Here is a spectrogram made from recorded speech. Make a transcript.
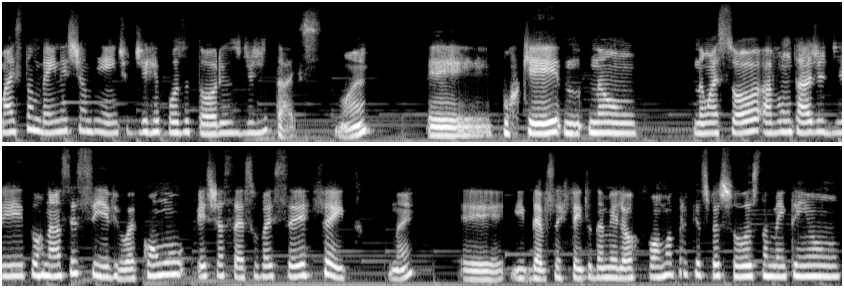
mas também neste ambiente de repositórios digitais, não é? é porque não não é só a vontade de tornar acessível, é como este acesso vai ser feito, né? É, e deve ser feito da melhor forma para que as pessoas também tenham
